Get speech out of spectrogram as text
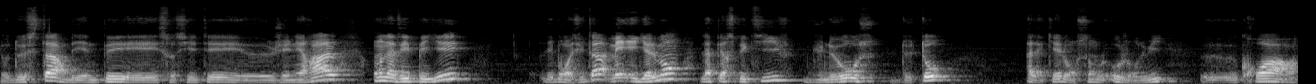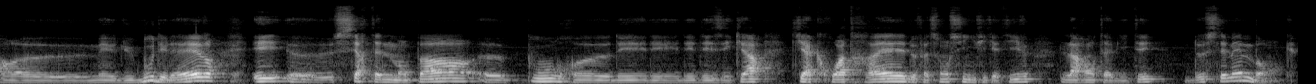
nos deux stars, BNP et Société euh, Générale, on avait payé les bons résultats, mais également la perspective d'une hausse de taux à laquelle on semble aujourd'hui euh, croire, euh, mais du bout des lèvres, et euh, certainement pas pour des, des, écarts qui accroîtraient de façon significative la rentabilité de ces mêmes banques.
